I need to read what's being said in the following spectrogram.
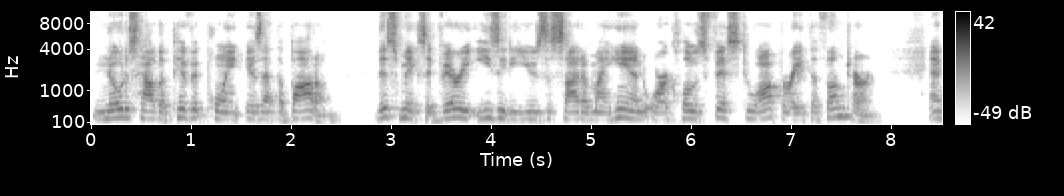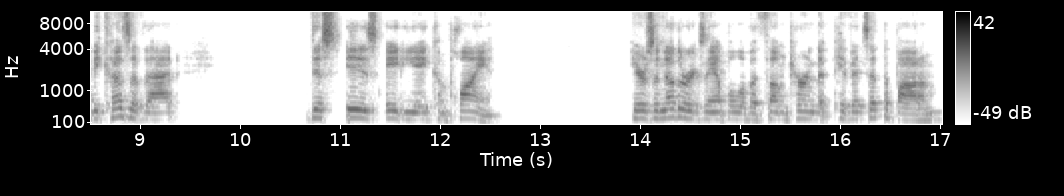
Notice how the pivot point is at the bottom. This makes it very easy to use the side of my hand or a closed fist to operate the thumb turn. And because of that, this is ADA compliant. Here's another example of a thumb turn that pivots at the bottom,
